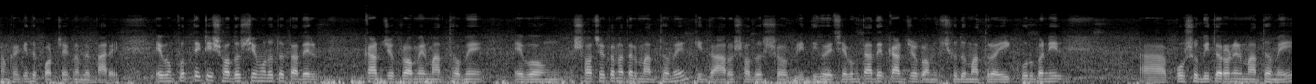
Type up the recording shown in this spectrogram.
সংখ্যা কিন্তু পর্যায়ক্রমে বাড়ে। এবং প্রত্যেকটি সদস্যই মূলত তাদের কার্যক্রমের মাধ্যমে এবং সচেতনতার মাধ্যমে কিন্তু আরও সদস্য বৃদ্ধি হয়েছে এবং তাদের কার্যক্রম শুধুমাত্র এই কুরবানির পশু বিতরণের মাধ্যমেই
